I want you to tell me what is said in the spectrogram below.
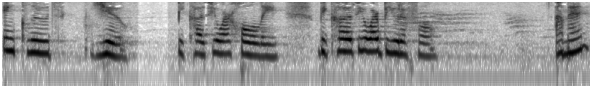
includes you because you are holy because you are beautiful. Amen.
